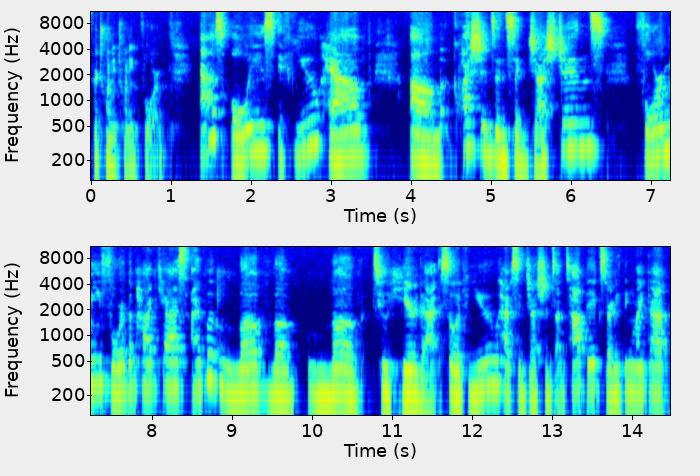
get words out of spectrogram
for 2024. As always, if you have um, questions and suggestions, for me for the podcast, I would love, love, love to hear that. So if you have suggestions on topics or anything like that,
